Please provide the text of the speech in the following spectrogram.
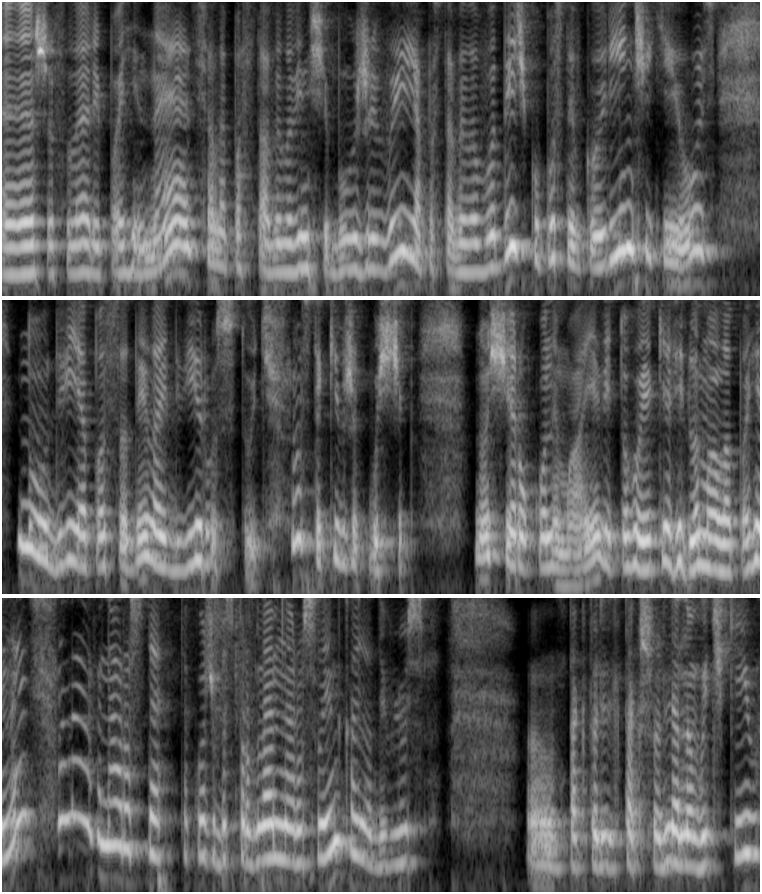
е, шефлери пагінець, але поставила, він ще був живий. Я поставила водичку, пустив корінчики, і ось ну, дві я посадила і дві ростуть. Ось такий вже кущик. Ну, ще року немає від того, як я відламала пагінець, вона росте. Також безпроблемна рослинка, я дивлюсь. Е, Так, так що для новичків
